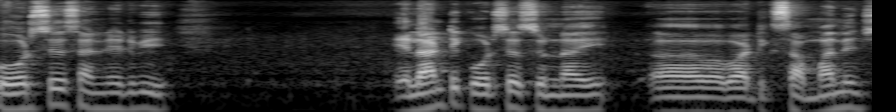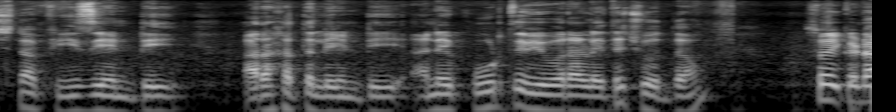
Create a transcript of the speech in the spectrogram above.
కోర్సెస్ అనేవి ఎలాంటి కోర్సెస్ ఉన్నాయి? వాటికి సంబంధించిన ఫీజు ఏంటి? అర్హతలు ఏంటి అనే పూర్తి వివరాలు అయితే చూద్దాం. సో ఇక్కడ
